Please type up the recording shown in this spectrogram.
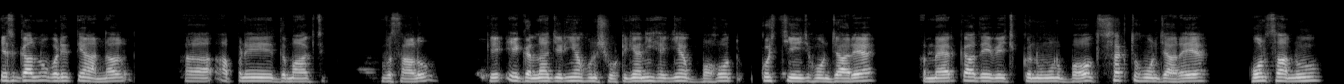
ਇਸ ਗੱਲ ਨੂੰ ਬੜੇ ਧਿਆਨ ਨਾਲ ਆਪਣੇ ਦਿਮਾਗ 'ਚ ਵਸਾ ਲਓ। ਕਿ ਇਹ ਗੱਲਾਂ ਜਿਹੜੀਆਂ ਹੁਣ ਛੋਟੀਆਂ ਨਹੀਂ ਹੈਗੀਆਂ, ਬਹੁਤ ਕੁਝ ਚੇਂਜ ਹੋਣ ਜਾ ਰਿਹਾ ਹੈ। ਅਮਰੀਕਾ ਦੇ ਵਿੱਚ ਕਾਨੂੰਨ ਬਹੁਤ ਸਖਤ ਹੋਣ ਜਾ ਰਹੇ ਆ। ਹੁਣ ਸਾਨੂੰ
